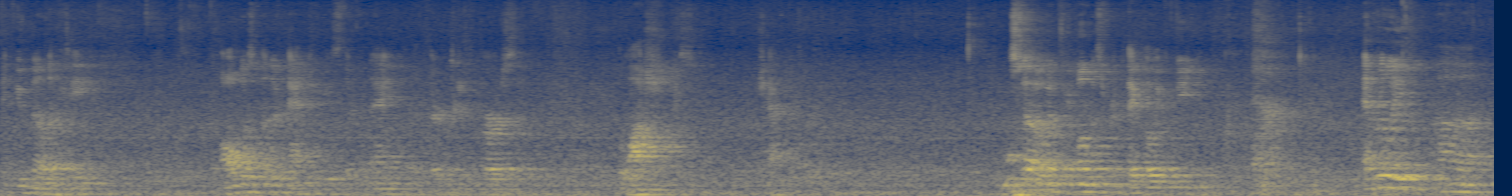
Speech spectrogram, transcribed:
and humility, all those other attributes that are named in the 13th verse of Colossians So, in a few moments, we're going to take Holy Communion. And really, uh,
